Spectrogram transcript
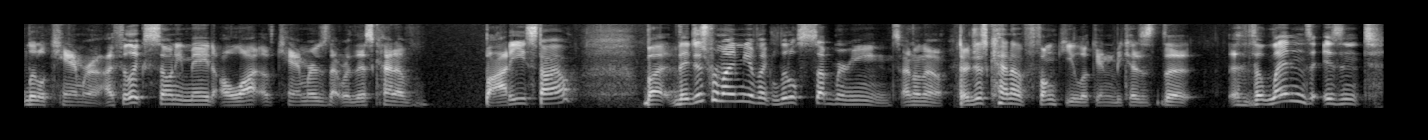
little camera. I feel like Sony made a lot of cameras that were this kind of body style, but they just remind me of like little submarines. I don't know. They're just kind of funky looking because the the lens isn't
